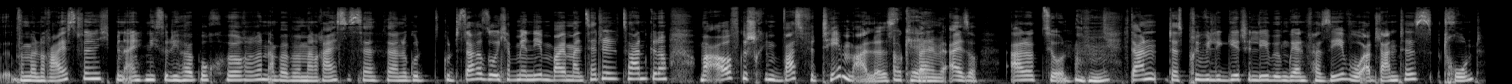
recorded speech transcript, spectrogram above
wenn man reist, finde ich. Ich bin eigentlich nicht so die Hörbuchhörerin, aber wenn man reist, ist das eine gut, gute Sache. So, ich habe mir nebenbei meinen Zettel zur Hand genommen und mal aufgeschrieben, was für Themen alles. Okay. Also Adoption. Mhm. Dann das privilegierte Leben im Genfer See, wo Atlantis thront,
